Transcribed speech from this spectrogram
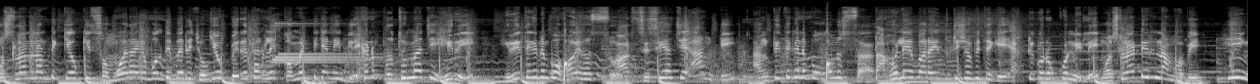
মশলার নামটি কেউ কি সময়ের আগে বলতে পেরেছ? কেউ পেরে থাকলে কমেন্টে জানিয়ে দিও। এখানে প্রথমে আছে হিরে। হিরে থেকে নেব হয় হস্য আর শেষে আছে আংটি। আংটি থেকে নেব অনুসার। তাহলে এবার এই দুটি ছবি থেকে একটি করে অক্ষর নিলে মশলাটির নাম হবে হিং।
